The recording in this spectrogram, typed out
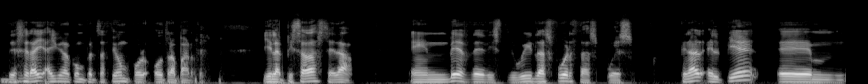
de ser ahí, hay una compensación por otra parte. Y en la pisada se da en vez de distribuir las fuerzas, pues al final el pie em,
